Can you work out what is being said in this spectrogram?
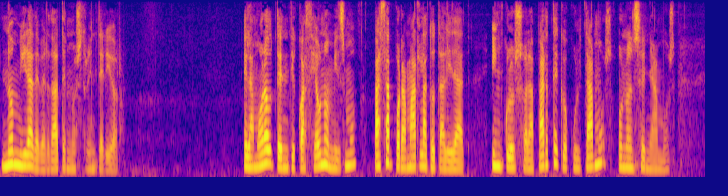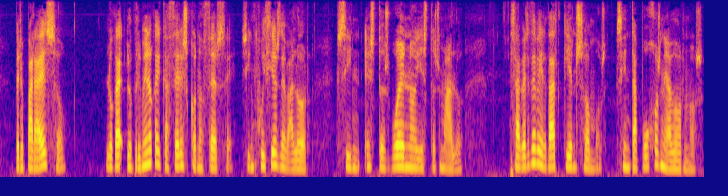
No mira de verdad en nuestro interior. El amor auténtico hacia uno mismo pasa por amar la totalidad incluso la parte que ocultamos o no enseñamos. Pero para eso, lo, primero que hay que hacer es conocerse, sin juicios de valor, sin esto es bueno y esto es malo. Saber de verdad quién somos, sin tapujos ni adornos.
